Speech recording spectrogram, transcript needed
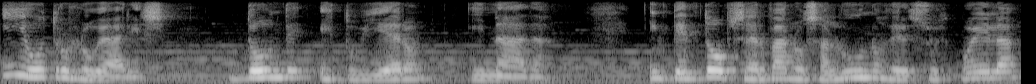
y otros lugares donde estuvieron y nada. Intentó observar los alumnos de su escuela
